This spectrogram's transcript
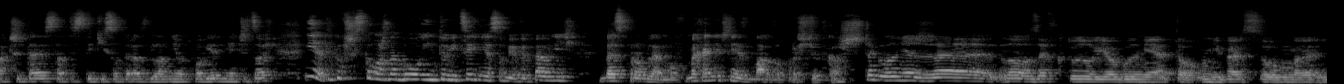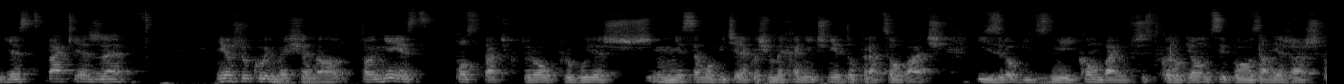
a czy te statystyki są teraz dla mnie odpowiednie, czy coś. Nie, tylko wszystko można było intuicyjnie sobie wypełnić bez problemów. Mechanicznie jest bardzo prościutko. Szczególnie, że no, Zew Cthulhu i ogólnie to uniwersum jest takie, że nie oszukujmy się, no, to nie jest postać, którą próbujesz niesamowicie jakoś mechanicznie dopracować i zrobić z niej kombajn wszystko robiący, bo zamierzasz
